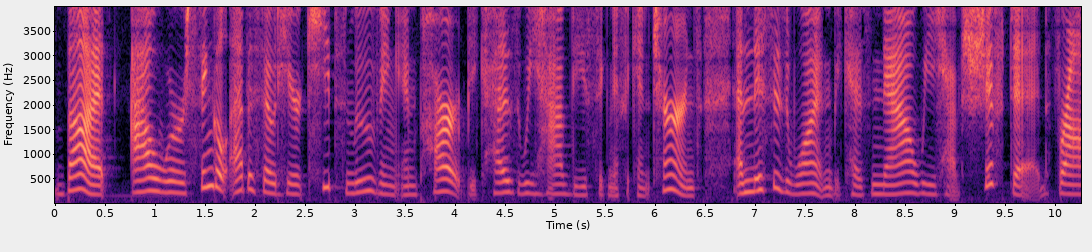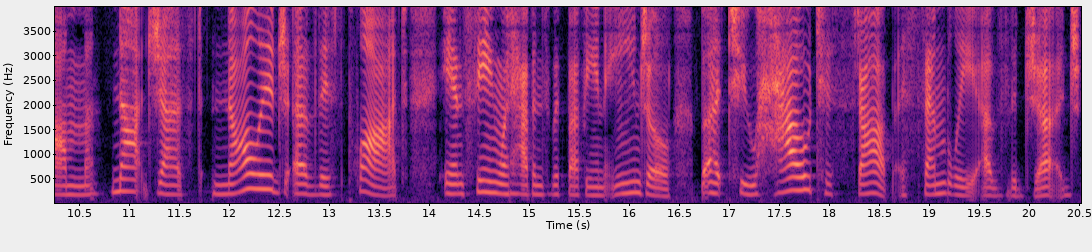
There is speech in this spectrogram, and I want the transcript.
but our single episode here keeps moving in part because we have these significant turns. And this is one because now we have shifted from not just knowledge of this plot and seeing what happens with Buffy and Angel, but to how to stop assembly of the judge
